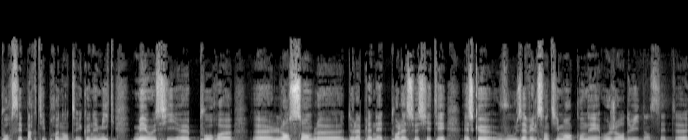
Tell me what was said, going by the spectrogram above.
pour ses parties prenantes économiques, mais aussi pour l'ensemble l'ensemble euh, de la planète, pour la société. Est-ce que vous avez le sentiment qu'on est aujourd'hui dans cette euh,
